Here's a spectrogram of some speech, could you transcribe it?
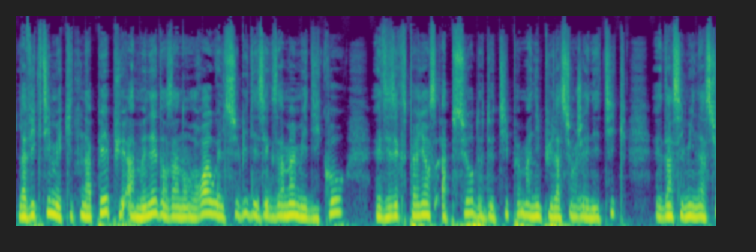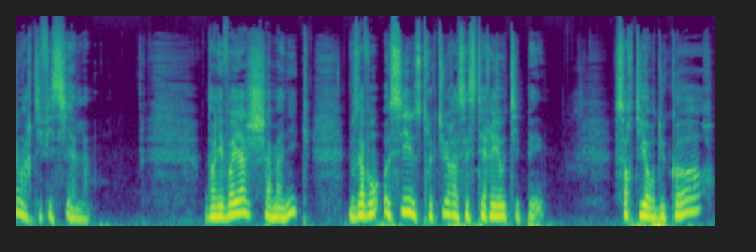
la victime est kidnappée puis amenée dans un endroit où elle subit des examens médicaux et des expériences absurdes de type manipulation génétique et d'insémination artificielle. Dans les voyages chamaniques, nous avons aussi une structure assez stéréotypée sortie hors du corps,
